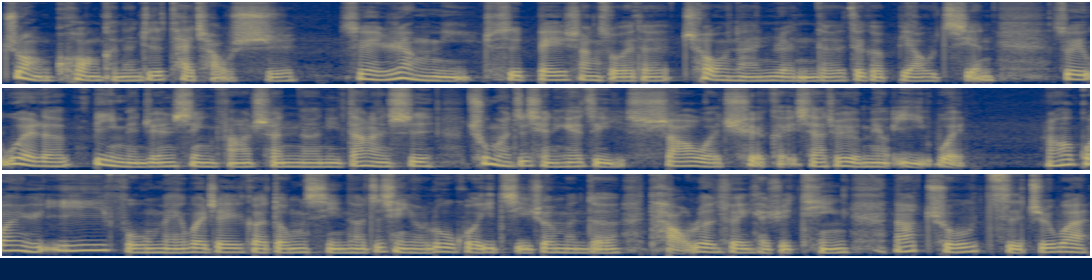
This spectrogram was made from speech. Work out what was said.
状况，可能就是太潮湿，所以让你就是背上所谓的臭男人的这个标签。所以为了避免这件事情发生呢，你当然是出门之前你可以自己稍微 check 一下，就是有没有异味。然后关于衣服霉味这一个东西呢，之前有录过一集专门的讨论，所以你可以去听。然后除此之外，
